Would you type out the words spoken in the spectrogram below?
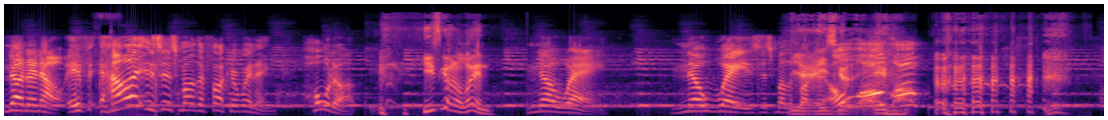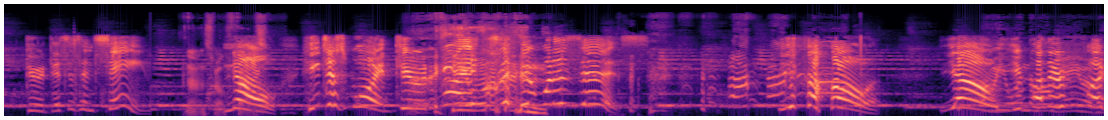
no, no, no. If how is this motherfucker winning? Hold up. He's gonna win. No way. No way is this motherfucker. Yeah, he's oh, got- oh, oh! Dude, this is insane. no, it's real No, he just won, dude. He What? won. what is this? Yo, yo, oh, he you won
